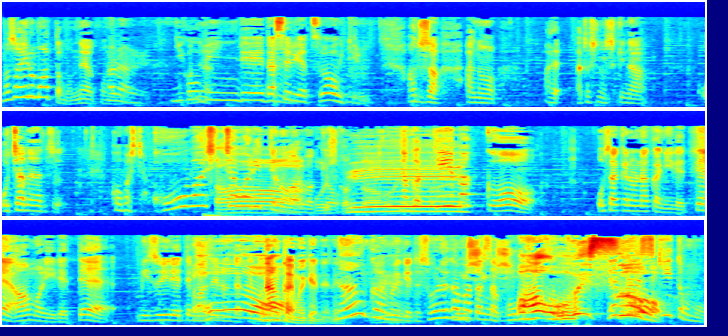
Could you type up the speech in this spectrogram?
マサヒロもあったもんねこのあるある2合瓶で出せるやつは置いてる。あとさあのあれ私の好きなお茶のやつ。香ばし茶。香ばし茶割りっていうのがあるわけよ。なんかティーバッグをお酒の中に入れて青森入れて水入れて混ぜるんだけど。何回もいけんだよね。何回もいけてそれがまたさごあ美味し絶対そう好きと思う。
